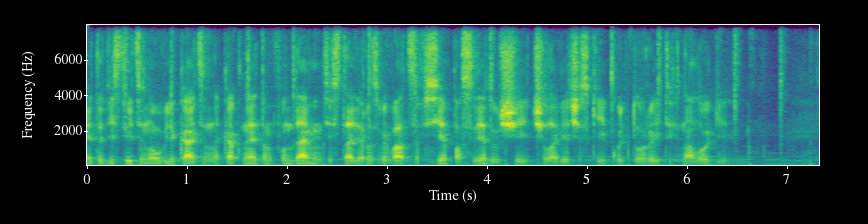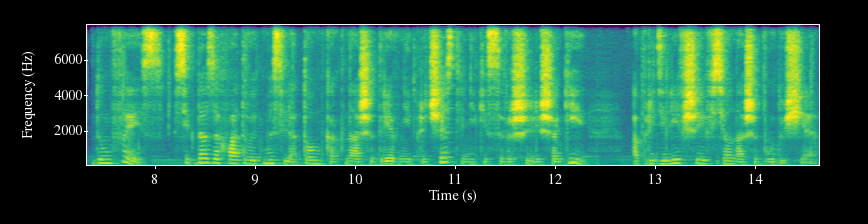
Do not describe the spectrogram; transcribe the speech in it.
Это действительно увлекательно, как на этом фундаменте стали развиваться все последующие человеческие культуры и технологии. Doomface всегда захватывает мысль о том, как наши древние предшественники совершили шаги, определившие все наше будущее.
